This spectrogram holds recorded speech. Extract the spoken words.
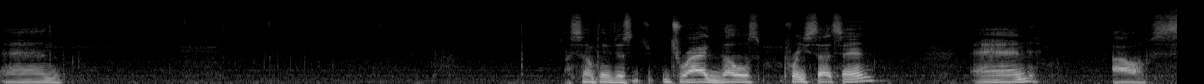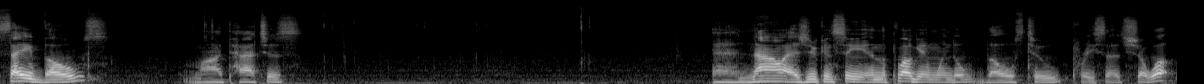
and I simply just drag those presets in and I'll save those, my patches And now, as you can see in the plugin window, those two presets show up.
